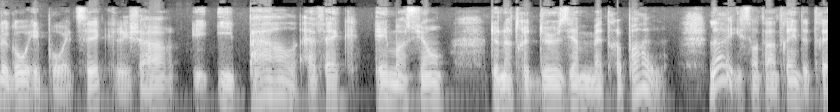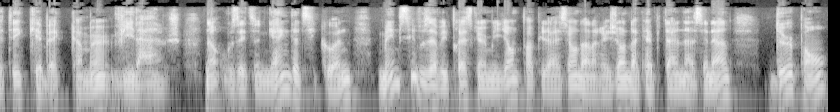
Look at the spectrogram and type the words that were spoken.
Legault est poétique, Richard, il, il parle avec émotion de notre deuxième métropole. Là, ils sont en train de traiter Québec comme un village. Non, vous êtes une gang de ticounes, même si vous avez presque un million de population dans la région de la capitale nationale, deux ponts,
